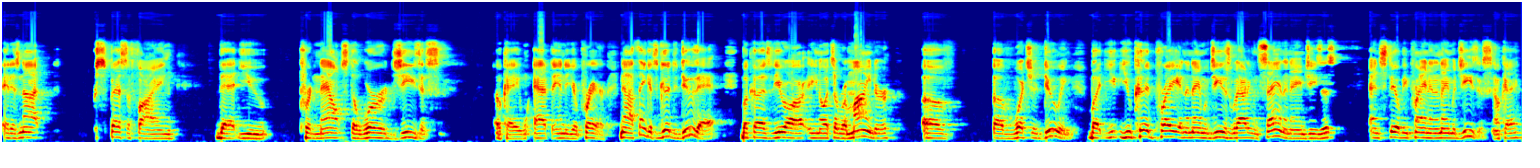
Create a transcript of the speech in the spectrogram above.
it is not specifying that you pronounce the word Jesus okay at the end of your prayer. Now i think it's good to do that because you are you know it's a reminder of of what you're doing. But you you could pray in the name of jesus without even saying the name jesus and still be praying in the name of jesus okay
